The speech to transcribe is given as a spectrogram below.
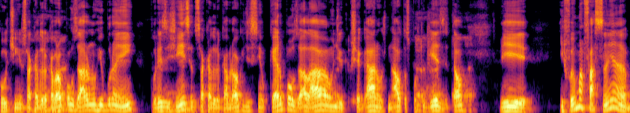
Coutinho e o Sacadura ah, Cabral pousaram no Rio Buranhém por exigência do Sacadura Cabral que disse assim, eu quero pousar lá onde chegaram os nautas portugueses e tal. E, e foi uma façanha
